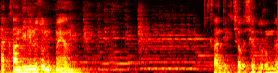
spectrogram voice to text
Ha kandilimizi unutmayalım. Kandil çalışır durumda.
